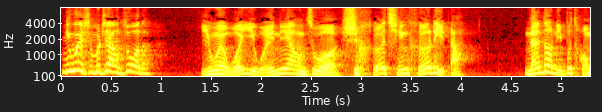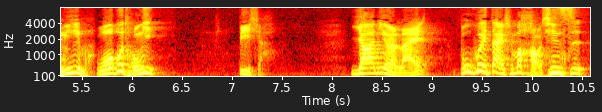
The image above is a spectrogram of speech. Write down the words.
你为什么这样做呢？因为我以为那样做是合情合理的。难道你不同意吗？我不同意。陛下，亚尼尔来不会带什么好心思，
